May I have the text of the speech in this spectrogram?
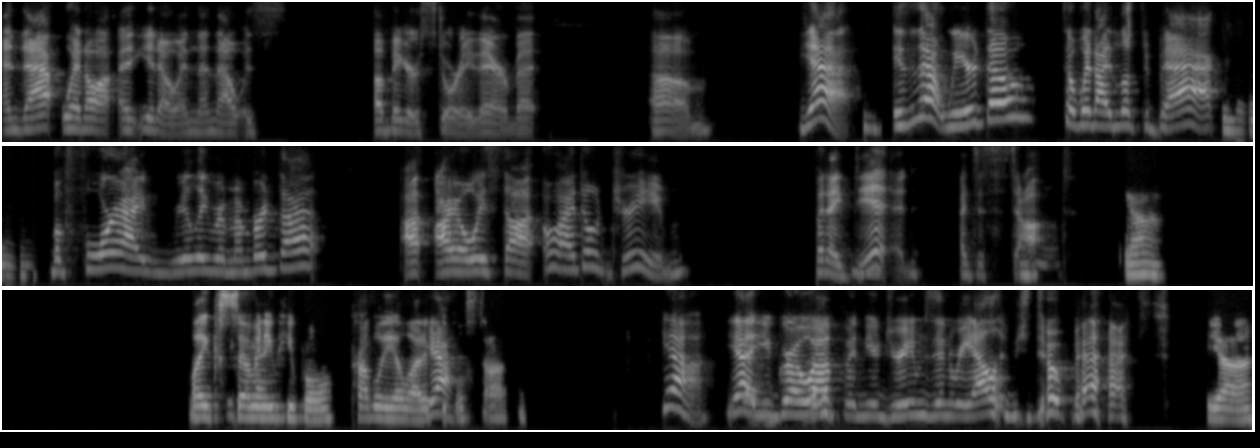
And that went on, uh, you know, and then that was a bigger story there, but um yeah, isn't that weird though? So when I looked back mm-hmm. before I really remembered that, I, I always thought, oh, I don't dream. But I mm-hmm. did. I just mm-hmm. stopped. Yeah. Like so many people, probably a lot of Yeah. people stop. Yeah. Yeah. Yeah. You grow up and your dreams and reality don't match. Yeah.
